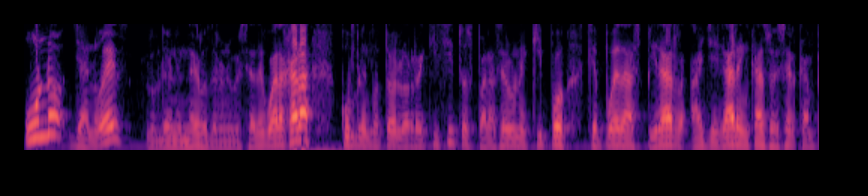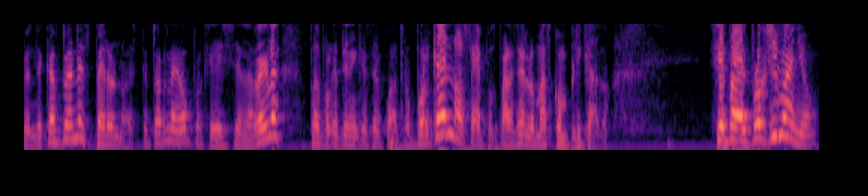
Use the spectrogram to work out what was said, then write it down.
Uno ya lo es, los Leones Negros de la Universidad de Guadalajara cumplen con todos los requisitos para ser un equipo que pueda aspirar a llegar en caso de ser campeón de campeones, pero no este torneo, porque dice la regla, pues porque tienen que ser cuatro. ¿Por qué? No sé, pues para hacerlo más complicado. Si para el próximo año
